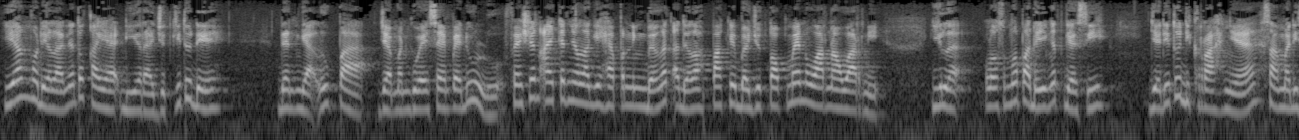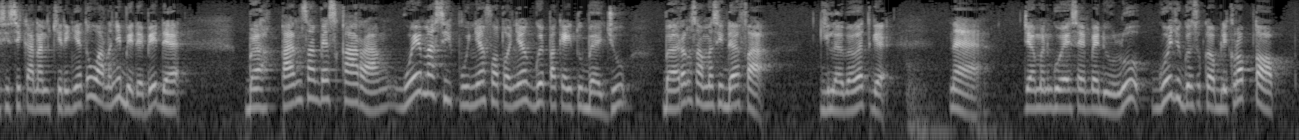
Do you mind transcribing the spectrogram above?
Yang modelannya tuh kayak dirajut gitu deh. Dan nggak lupa, zaman gue SMP dulu, fashion icon yang lagi happening banget adalah pakai baju topman warna-warni. Gila, lo semua pada inget gak sih? Jadi tuh di kerahnya sama di sisi kanan kirinya tuh warnanya beda-beda. Bahkan sampai sekarang gue masih punya fotonya gue pakai itu baju bareng sama si Dava. Gila banget gak? Nah, zaman gue SMP dulu, gue juga suka beli crop top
